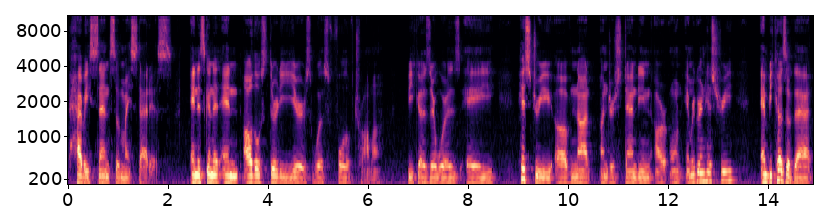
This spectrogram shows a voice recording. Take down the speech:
have a sense of my status. And it's gonna end all those 30 years was full of trauma because there was a history of not understanding our own immigrant history. And because of that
